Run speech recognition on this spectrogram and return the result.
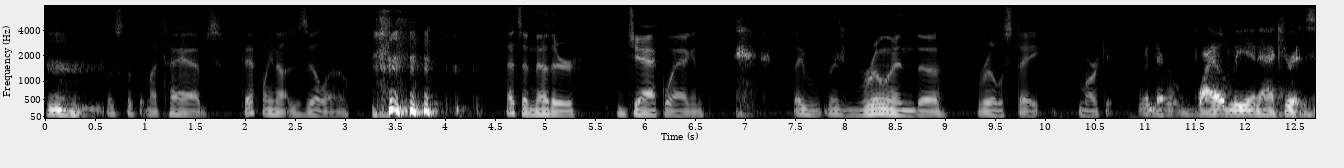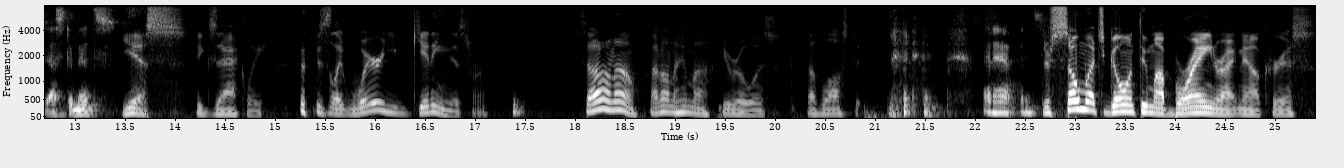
Hmm. Let's look at my tabs. Definitely not Zillow. That's another jack wagon. They they ruined the real estate market. With their wildly inaccurate zestimates. Yes, exactly. it's like where are you getting this from? So I don't know. I don't know who my hero was. I've lost it. that happens. There's so much going through my brain right now, Chris.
